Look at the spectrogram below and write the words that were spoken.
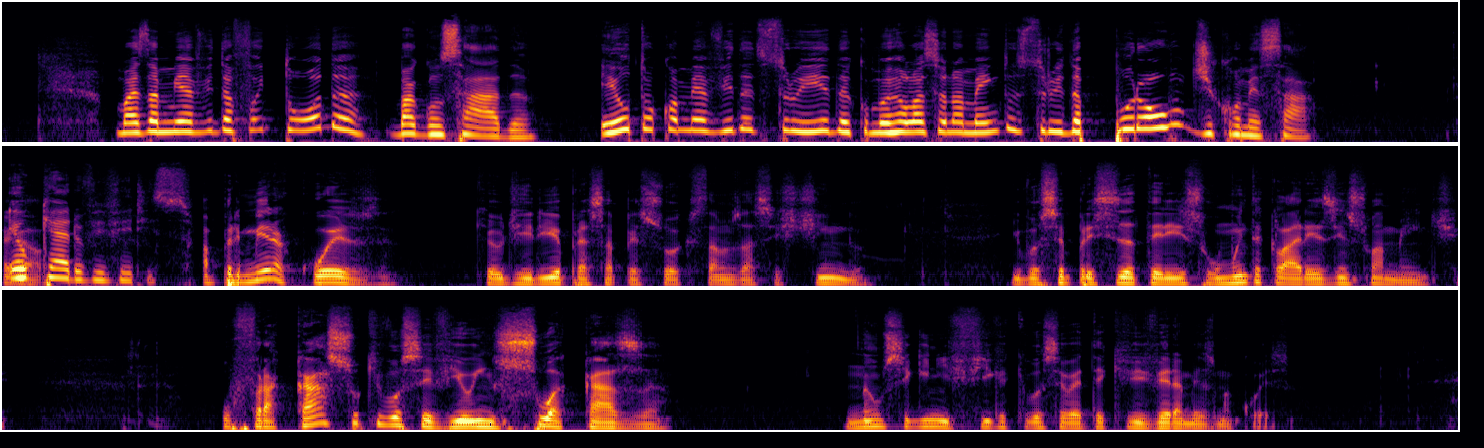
Mas a minha vida foi toda bagunçada. Eu tô com a minha vida destruída, com o meu relacionamento destruída. Por onde começar? Legal. Eu quero viver isso. A primeira coisa que eu diria para essa pessoa que está nos assistindo, e você precisa ter isso com muita clareza em sua mente, o fracasso que você viu em sua casa não significa que você vai ter que viver a mesma coisa.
